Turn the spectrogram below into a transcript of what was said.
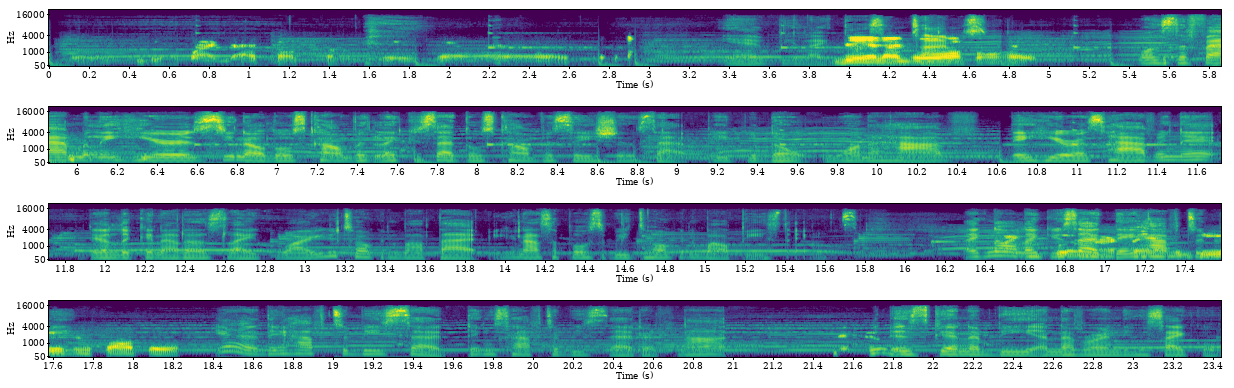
Uh, she like, why not talk something? Uh, Yeah, it'd be like then I go off on her. once the family hears, you know, those convers like you said, those conversations that people don't want to have, they hear us having it, they're looking at us like, "Why are you talking about that? You're not supposed to be talking about these things." Like no, like you said, they have to be. business out there. Yeah, they have to be said. Things have to be said. If not, it's gonna be a never-ending cycle.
